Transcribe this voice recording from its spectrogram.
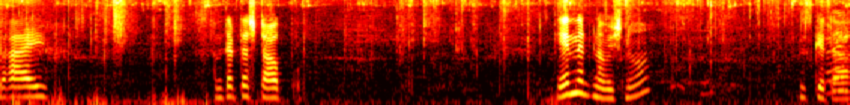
బాయ్. అంతటితో స్టాప్. ఏం తింటున్నావు విష్ణు? బిస్కెటా?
